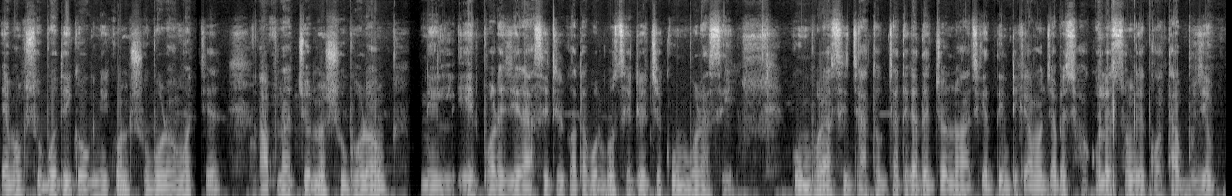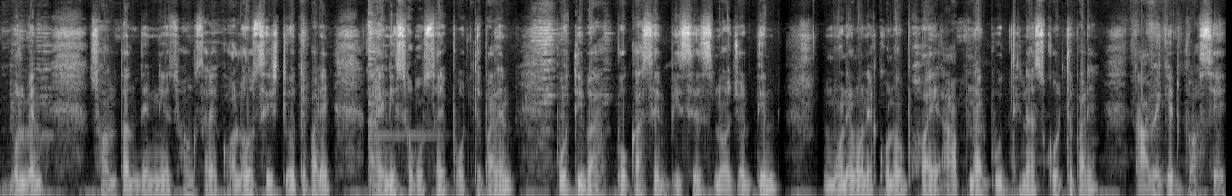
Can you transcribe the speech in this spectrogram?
এবং শুভ দিক অগ্নিকোণ, শুভ রং হচ্ছে আপনার জন্য শুভ রং। নীল। এরপরে যে রাশিটির কথা বলব, সেটি হচ্ছে কুম্ভ রাশি। কুম্ভ রাশির জাতক জাতিকাদের জন্য আজকের দিনটি কেমন যাবে, সকলের সঙ্গে কথা বুঝে বলবেন। সন্তানদের নিয়ে সংসারে কলহ সৃষ্টি হতে পারে, আইনি সমস্যায় পড়তে পারেন। প্রতিভা প্রকাশের বিশেষ নজর দিন। মনে মনে কোনো ভয় আপনার বুদ্ধিনাশ করতে পারে। আবেগের বসে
